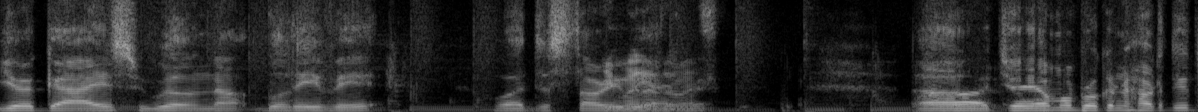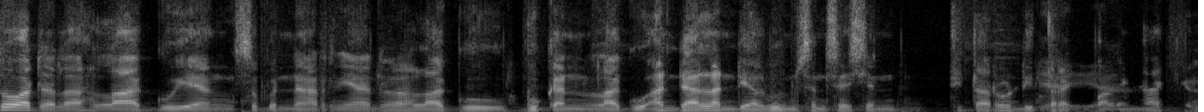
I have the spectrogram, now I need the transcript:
you guys will not believe it. What the story Gimana behind it. Uh, Joy of My Broken Heart itu adalah lagu yang sebenarnya adalah lagu bukan lagu andalan di album Sensation ditaruh di Iya, track iya. paling akhir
